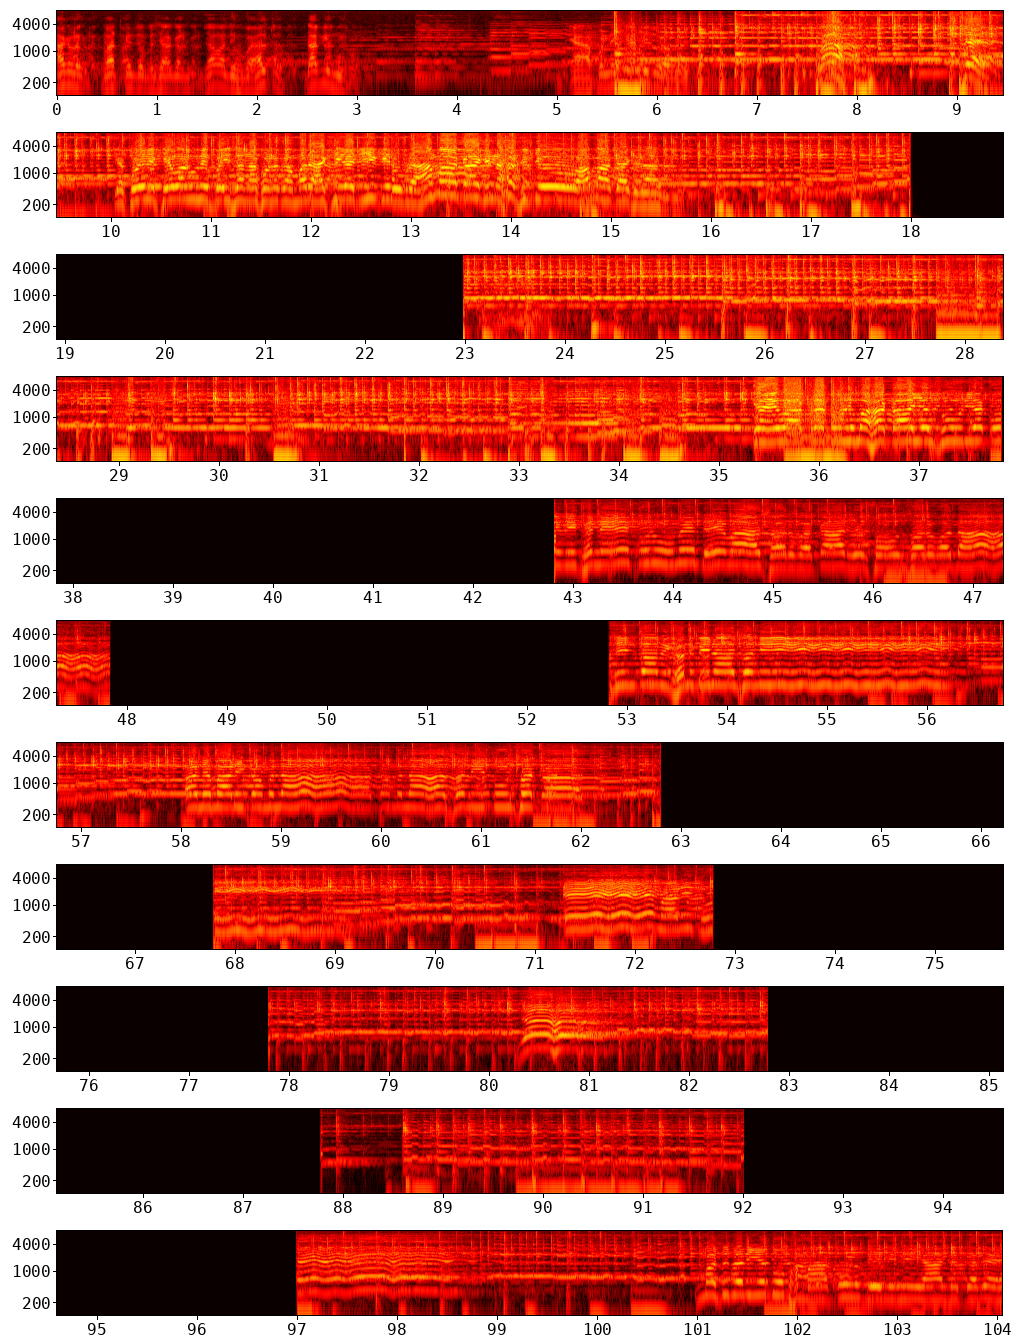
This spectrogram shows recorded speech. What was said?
આગળ વાત કરજો, પછી આગળ જવા દેવું ભાઈ હાલતો ડાબી મૂકો. આપણને ક્યાં બીજું આવડે વાહ! કે કોઈને કહેવાનું નહીં, પૈસા નાખો નકા મારે આખી રાત ઈ કર્યું આમાં કાંઈક નાખજો, આમાં કાંઈક નાખજો. વિઘ્ને ગુરુ મે દેવા સર્વ કાર્ય સો સર્વદા. ચિંતા વિઘ્ન વિનાશની. અને મારી કમલા કમલા હસની તું સકત મધદરીએ તો માકુળ દેવીને યાદ કરે.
